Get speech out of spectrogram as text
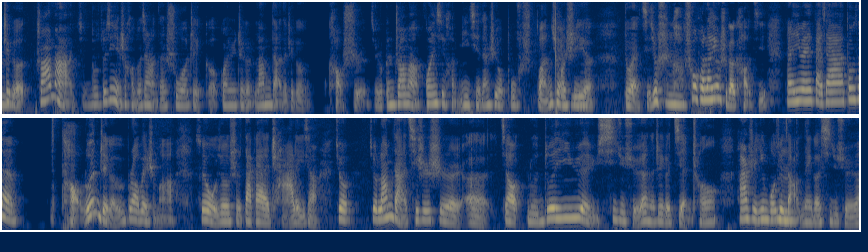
这个 drama，我最近也是很多家长在说这个关于这个 lambda 的这个考试，就是跟 drama 关系很密切，但是又不完全是一个对，其实就是说回来又是个考级。但因为大家都在讨论这个，不知道为什么啊，所以我就是大概查了一下，就。就 Lambda 其实是呃叫伦敦音乐与戏剧学院的这个简称，它是英国最早的那个戏剧学院。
